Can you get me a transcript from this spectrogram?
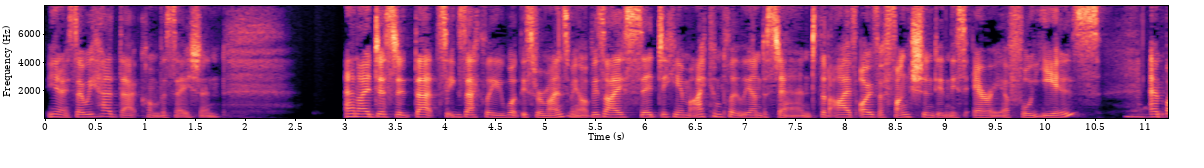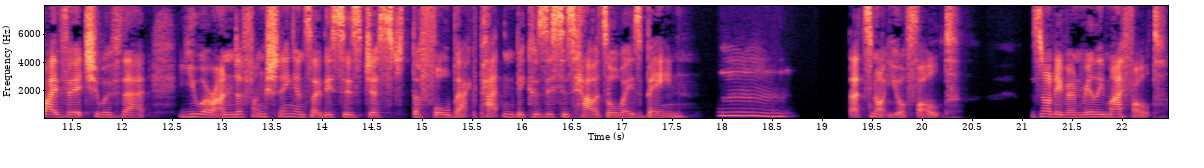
You know, so we had that conversation. And I just, that's exactly what this reminds me of is I said to him, I completely understand that I've overfunctioned in this area for years. And by virtue of that, you are under functioning. And so this is just the fallback pattern because this is how it's always been. Mm. That's not your fault. It's not even really my fault.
